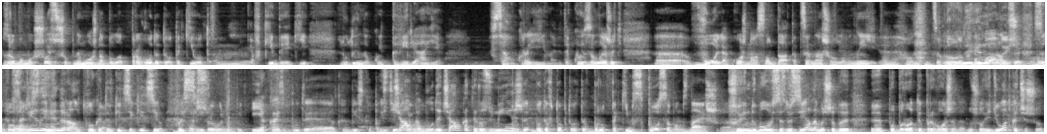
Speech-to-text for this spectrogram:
зробимо щось, щоб не можна було проводити отакі от м, вкиди, які людина якої довіряє. Вся Україна, від якої залежить е, воля кожного солдата. Це наш головний, е, головний, це Головний генерал. Це, це Головний- залізний генерал. Слухайте, в кінці кінців. Весь світ що- його любить. І якась буде кремлівська І. Чавка його буде чавкати, розумієш? буде, буде втоптувати в бруд таким способом, знаєш. е, Що він домовився з росіянами, щоб е, побороти Пригожина. Ну що, ідіотка чи що?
